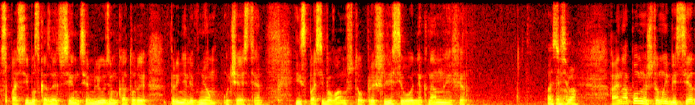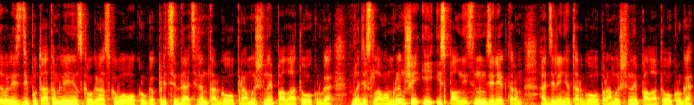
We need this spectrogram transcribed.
спасибо сказать всем тем людям, которые приняли в нем участие. И спасибо вам, что пришли сегодня к нам на эфир. Спасибо. Спасибо. А я напомню, что мы беседовали с депутатом Ленинского городского округа, председателем торгово-промышленной палаты округа Владиславом Рымшей и исполнительным директором отделения торгово-промышленной палаты округа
